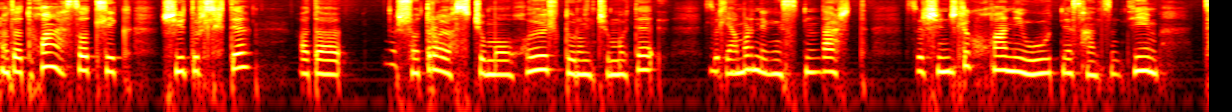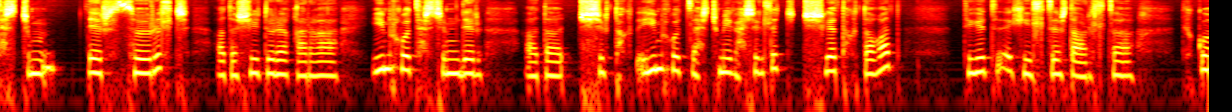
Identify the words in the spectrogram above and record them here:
одоо тухайн асуудлыг шийдвэрлэхдээ одоо шудраг ёс ч юм уу, хууль дүрм ч юм уу те эсвэл ямар нэгэн стандарт эсвэл шинжлэх ухааны үүднээс хандсан тийм зарчим дээр суурилж одоо шийдвэрээ гаргаа иймэрхүү зарчим дээр одоо жишг иймэрхүү зарчмыг ашиглаж жишгээ тогтоогоод тэгээд хилцээрт оролцоо. Тэгэхгүй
